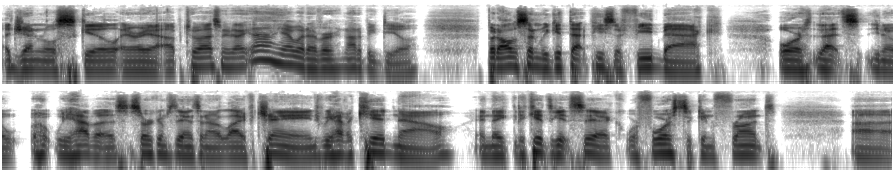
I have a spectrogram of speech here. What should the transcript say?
a general skill area up to us and be like oh yeah whatever not a big deal. But all of a sudden we get that piece of feedback or that's you know we have a circumstance in our life change. We have a kid now and they, the kids get sick. We're forced to confront uh,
